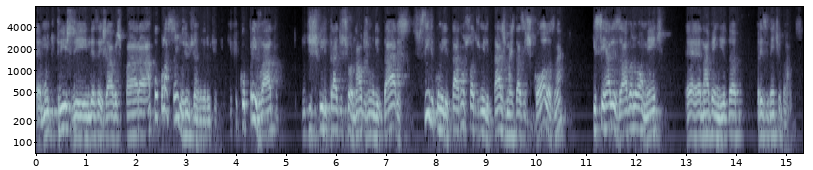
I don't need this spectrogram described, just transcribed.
é, muito tristes e indesejáveis para a população do Rio de Janeiro, que ficou privado do desfile tradicional dos militares, cívico-militar, não só dos militares, mas das escolas, né, que se realizava anualmente é, na Avenida Presidente Vargas.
